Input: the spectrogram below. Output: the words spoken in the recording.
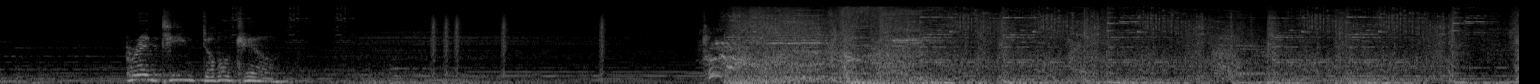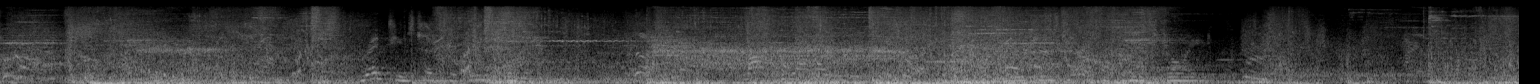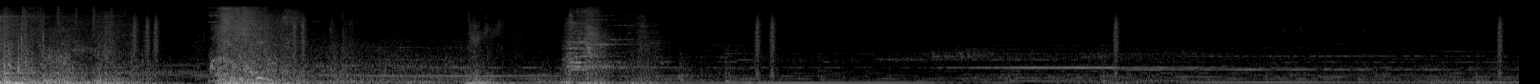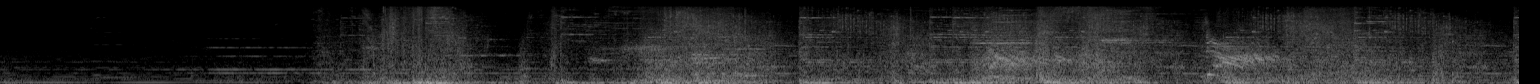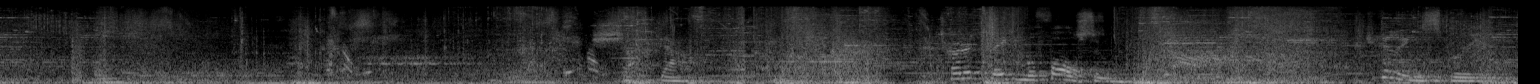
Red team double kill. Red team's turret has Plating will fall soon. Killing spree.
